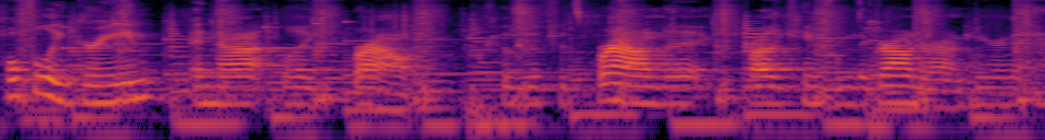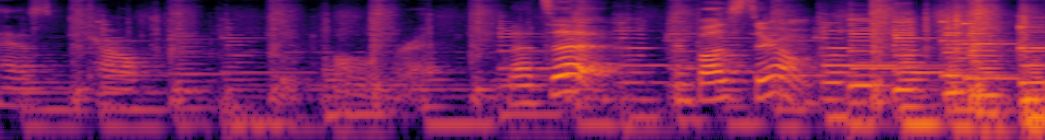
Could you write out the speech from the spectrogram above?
Hopefully green and not like brown because if it's brown then it probably came from the ground around here and it has cow poop all over it. That's it. I buzzed through them.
